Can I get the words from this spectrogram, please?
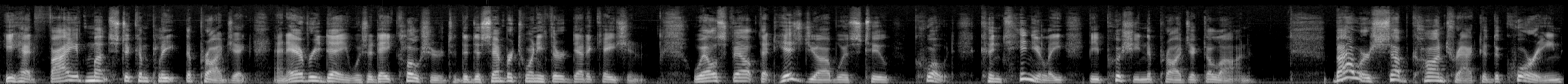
He had five months to complete the project, and every day was a day closer to the December 23rd dedication. Wells felt that his job was to, quote, continually be pushing the project along. Bowers subcontracted the quarrying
